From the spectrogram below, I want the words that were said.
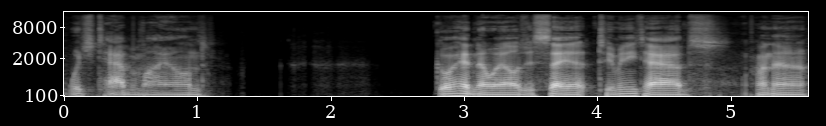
Which tab am I on? Go ahead, Noel. Just say it. Too many tabs. I know.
